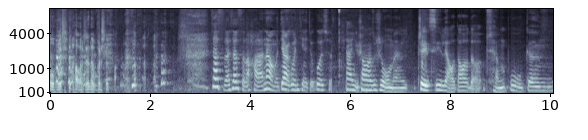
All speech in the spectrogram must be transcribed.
我不知道，我真的不知道。笑死了，笑死了。好了，那我们第二个问题也就过去了。那以上呢就是我们这一期聊到的全部跟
